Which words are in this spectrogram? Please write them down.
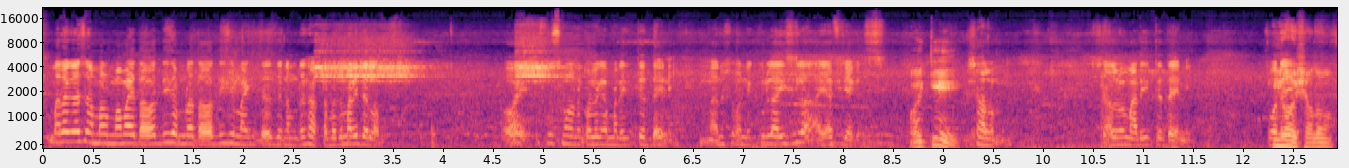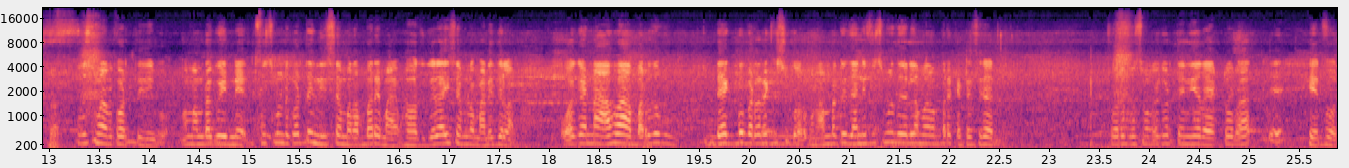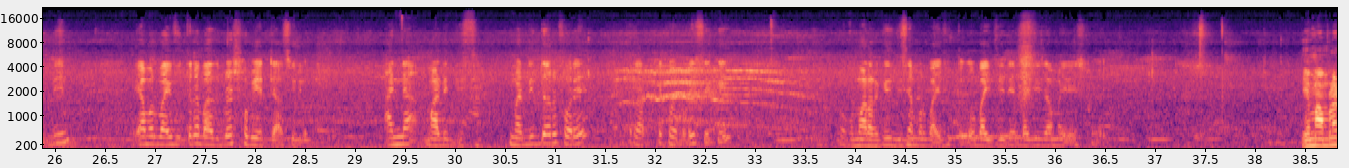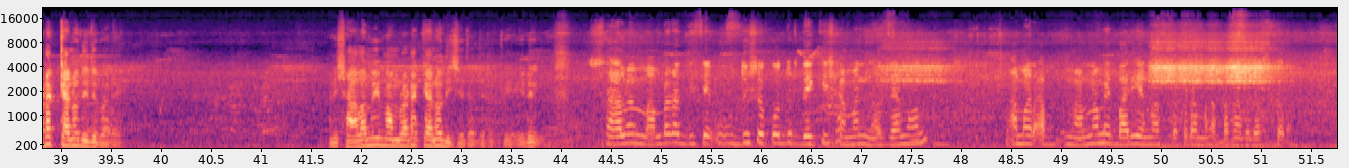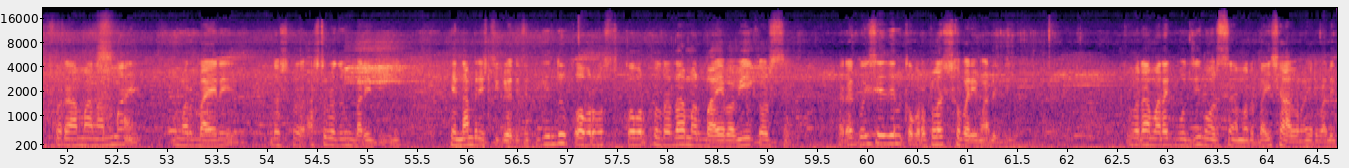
মারা গেছে আমার মামায় দাওয়াত দিয়েছে আমরা দাওয়াত দিয়েছি মাইক দিয়ে আমরা সাতটা বাজে মারি দিলাম। ওই সুষমান কলেজে মারি দিতে দেয়নি মানুষ অনেকগুলো আইছিল আইয়া ফিরে গেছে। ওই কে? শালমে। শালমে মারি দিতে দেয়নি হয় করতে দিব আমরা কই ফুসমান করতে নিচ্ছে আমার আব্বারে ভাজ করে আইসে আমরা মারি দিলাম। আবার আবার তো দেখব বেটারা কিছু করব না। আমরা তো জানি আমার আব্বারে কেটেছি রাত পরে করতে নিয়ে আর একটা রাত এরপর দিন আমার পুতরা বাজবে সবই একটা আসিল। আইনা মারি দিছে। মারি দেওয়ার পরে রাত্রে খবর হয়েছে কি মারার কিছু দিছে আমার বাই পুত্র বাইজি জামাই সবাই। এই মামলাটা কেন দিতে পারে? মানে শালাম এই মামলাটা কেন দিছে তাদেরকে? এটা সালমে মামলাটা দিতে উদ্দেশ্য কদূর দেখি সামান্য যেমন আমার আমার নামে বাড়ি নষ্ট করে আমার আব্বার নামে দশ করা। করে আমার আম্মায় আমার বাইরে দশ করা আষ্টজন বাড়ি দিই সে নাম রেজিস্ট্রি করে দিয়েছে। কিন্তু কবর কবর খোলাটা আমার বায়ে বাবিই করছে। এরা কইছে যে কবর খোলা সবারই মারি দিই এবার আমার এক বুঝি মরছে, আমার ভাই শালমের বাড়িতে।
